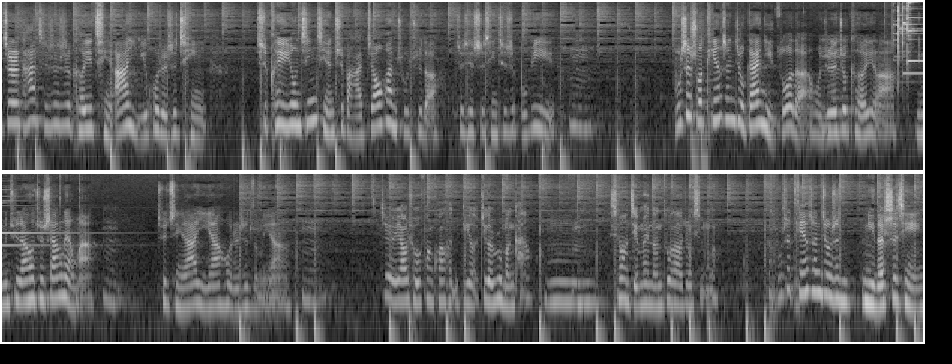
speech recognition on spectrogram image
就是它其实是可以请阿姨或者是请是可以用金钱去把它交换出去的。这些事情其实不必，嗯，不是说天生就该你做的，我觉得嗯就可以了。你们去然后去商量嘛，嗯，去请阿姨啊，或者是怎么样，这个要求放宽很低了，这个入门槛，嗯。希望姐妹能做到就行了。它不是天生就是你的事情，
